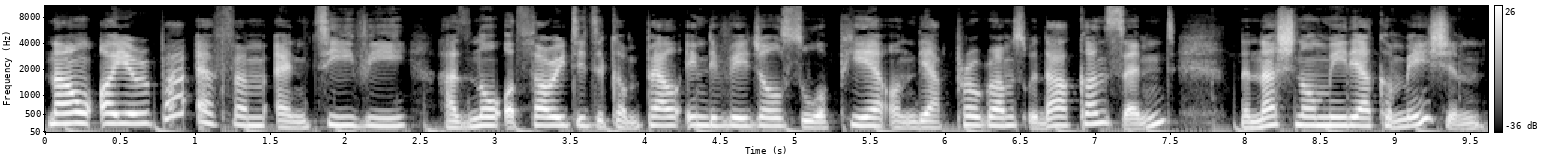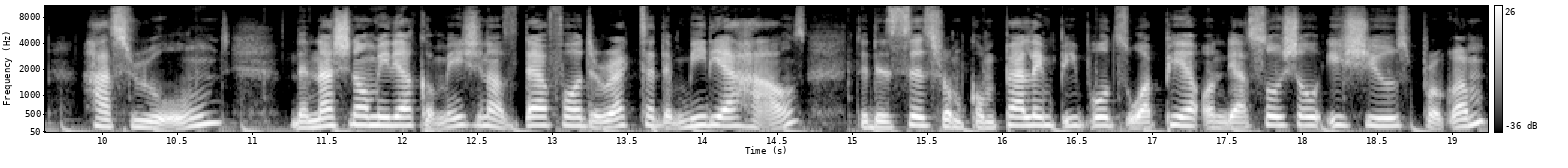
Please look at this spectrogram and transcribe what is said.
Now, Oyerepa FM and TV has no authority to compel individuals to appear on their programs without consent, the National Media Commission has ruled. The National Media Commission has therefore directed the Media House to desist from compelling people to appear on their social issues program,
